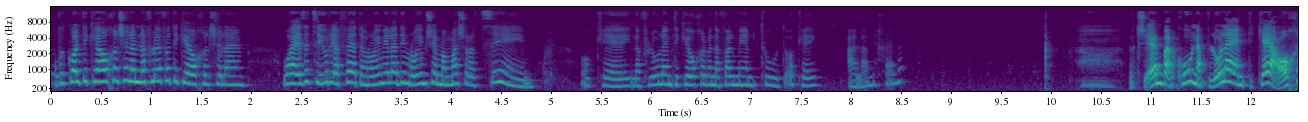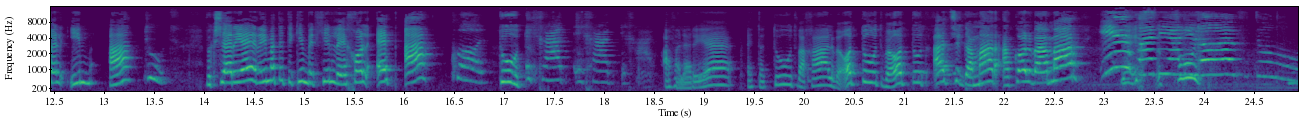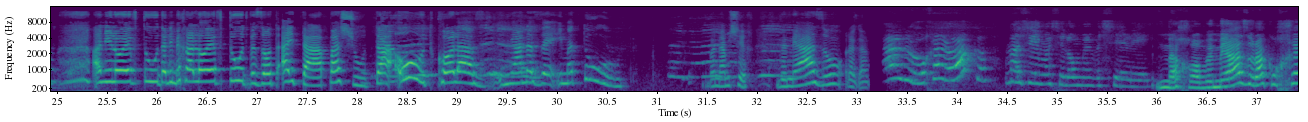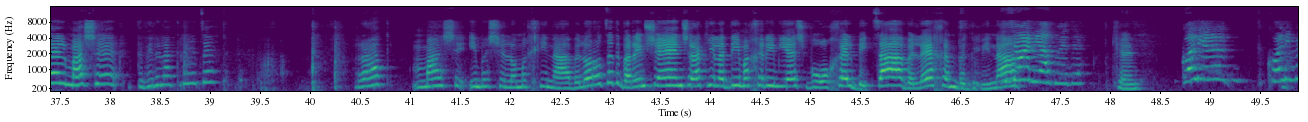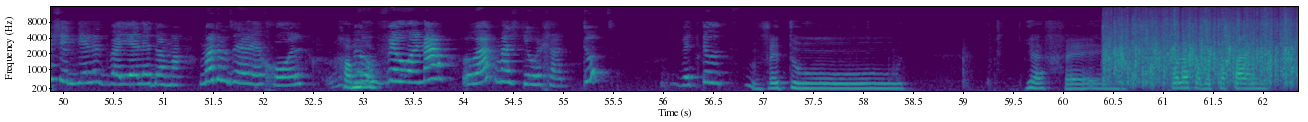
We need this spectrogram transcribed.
וכל תיקי האוכל שלהם נפלו. איפה תיקי האוכל שלהם? וואי, איזה ציור יפה. אתם רואים ילדים? רואים שהם ממש רוצים. אוקיי, נפלו להם תיקי אוכל ונפל מהם תות. אוקיי, הלאה מיכאלה. וכשהם ברקו נפלו להם תיקי האוכל עם התות. וכשאריה הרים את התיקים והתחיל לאכול את התות. אבל אריה את התות ואכל ועוד תות ועוד תות עד שגמר הכל ואמר אני לא אוהב תות, אני בכלל לא אוהב תות וזאת הייתה פשוט טעות כל העניין הזה עם התות. ונמשיך. ומאז הוא... רגע. אז הוא אוכל רק מה שאמא שלו מבשלת. נכון, ומאז הוא רק אוכל מה ש... תביא לי להקריא את זה? רק מה שאימא שלו מכינה, ולא רוצה דברים שאין, שרק ילדים אחרים יש, והוא אוכל ביצה ולחם וגבינה. זה אני יודעת מזה. כן. כל ילד, כל אמא של ילד וילד אמר, מה אתה רוצה לאכול? חמוד. והוא ענה, רק מה שהוא אחד, תות ותות. ותות. יפה. Hola, Zapotapan.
